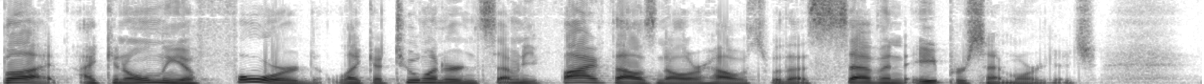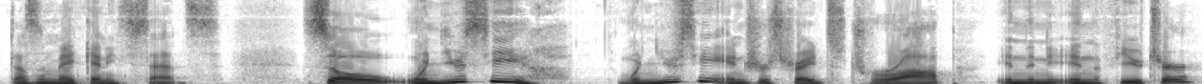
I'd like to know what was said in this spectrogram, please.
but I can only afford like a $275,000 house with a 7 8% mortgage. Doesn't make any sense. So when you see when you see interest rates drop in the in the future,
